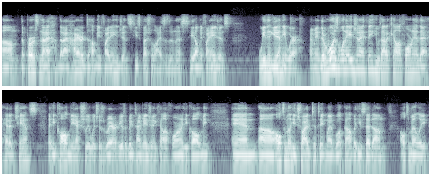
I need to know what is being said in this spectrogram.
um, the person that I that I hired to help me find agents, he specializes in this. He helped me find agents. We didn't get anywhere. I mean, there was one agent I think he was out of California that had a chance that he called me actually, which is rare. He was a big time agent in California. He called me, and uh, ultimately he tried to take my book out, but he said um, ultimately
